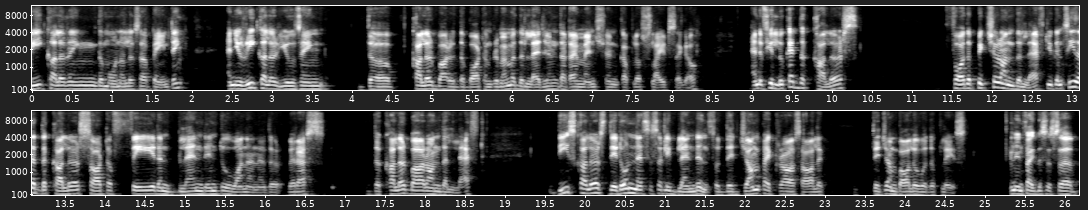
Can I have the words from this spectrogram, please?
recoloring the Mona Lisa painting and you recolor using the color bar at the bottom, remember the legend that I mentioned a couple of slides ago? And if you look at the colors, for the picture on the left, you can see that the colors sort of fade and blend into one another, whereas the color bar on the left, these colors, they don't necessarily blend in. So they jump across all, they jump all over the place. And in fact, this is a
